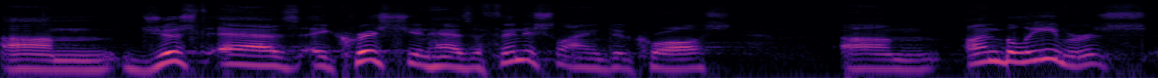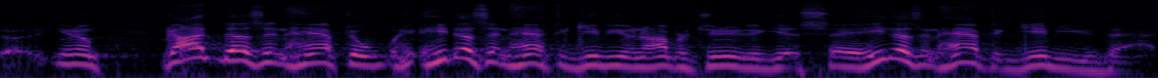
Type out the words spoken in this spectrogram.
Um, just as a Christian has a finish line to cross, um, unbelievers, uh, you know, God doesn't have to, He doesn't have to give you an opportunity to get saved. He doesn't have to give you that.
